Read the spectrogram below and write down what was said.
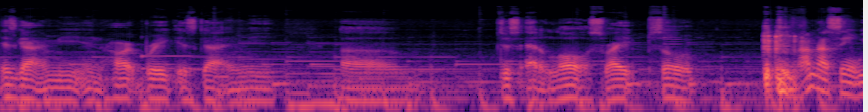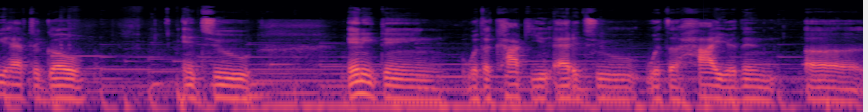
It's gotten me in heartbreak. It's gotten me um, just at a loss, right? So I'm not saying we have to go into anything with a cocky attitude, with a higher than uh,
